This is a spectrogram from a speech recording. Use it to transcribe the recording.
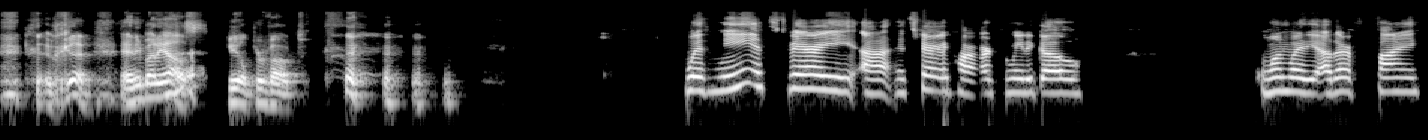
Good. Anybody else feel provoked? With me, it's very uh, it's very hard for me to go one way or the other. If I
